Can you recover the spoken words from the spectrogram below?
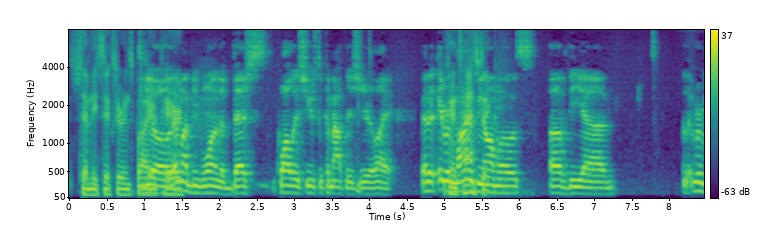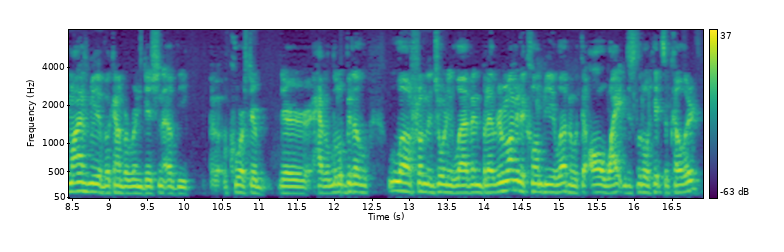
76er inspired Yo, pair. that might be one of the best quality shoes to come out this year. Like that, it reminds me almost of the. um it reminds me of a kind of a rendition of the. Of course, they're they're have a little bit of love from the Jordan 11, but it reminds me of the Columbia 11 with the all white and just little hits of color.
